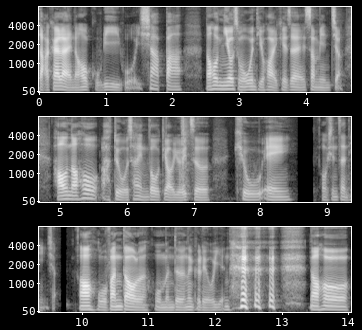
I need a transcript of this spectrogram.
打开来然后鼓励我一下吧。然后你有什么问题的话，也可以在上面讲。好，然后啊，对我差点漏掉有一则 Q&A，我先暂停一下。好，我翻到了我们的那个留言，然后。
